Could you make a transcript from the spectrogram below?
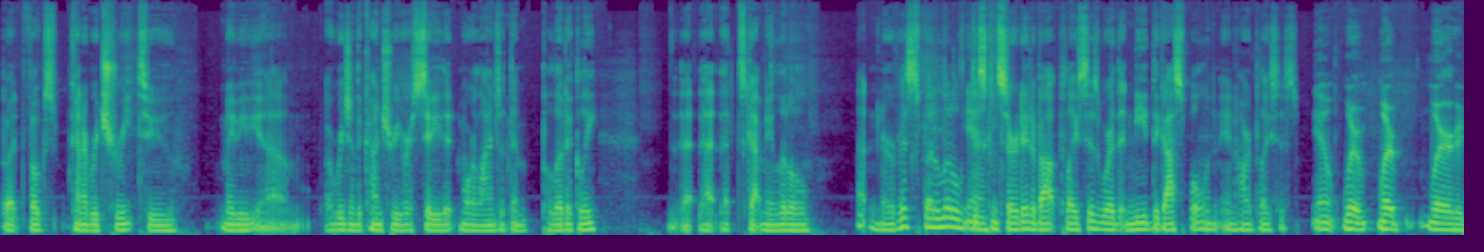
But folks kind of retreat to maybe um, a region of the country or a city that more aligns with them politically. That, that that's got me a little not nervous, but a little Yeah. disconcerted about places where that need the gospel in, in hard places. You know, where where where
